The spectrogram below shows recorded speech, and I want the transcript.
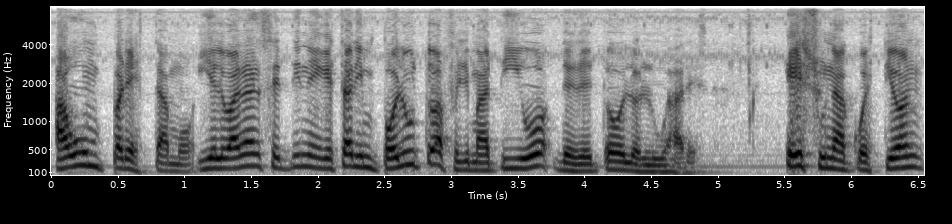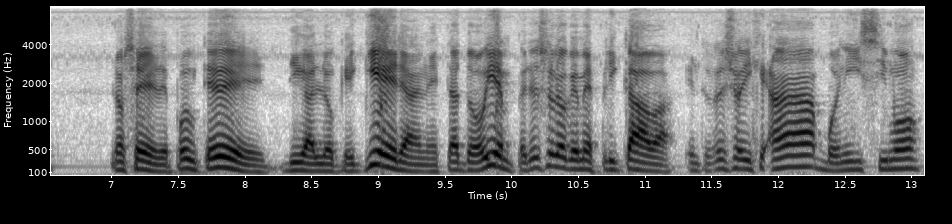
a un préstamo. Y el balance tiene que estar impoluto, afirmativo, desde todos los lugares. Es una cuestión, no sé, después ustedes digan lo que quieran, está todo bien, pero eso es lo que me explicaba. Entonces yo dije, ah, buenísimo,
